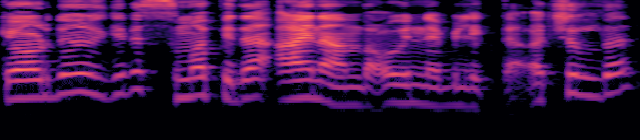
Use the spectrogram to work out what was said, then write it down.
Gördüğünüz gibi Smappy de aynı anda oyunla birlikte açıldı.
